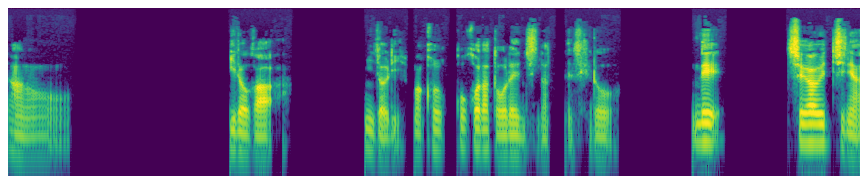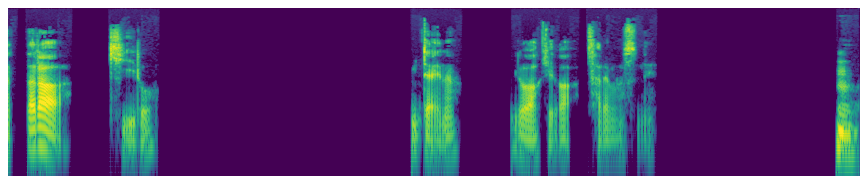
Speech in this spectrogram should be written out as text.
あの、色が緑、まあ、こここだとオレンジになってるんですけど、で、違う位置にあったら、黄色、みたいな色分けがされますね。うん。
